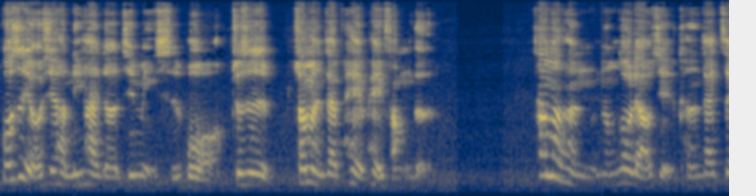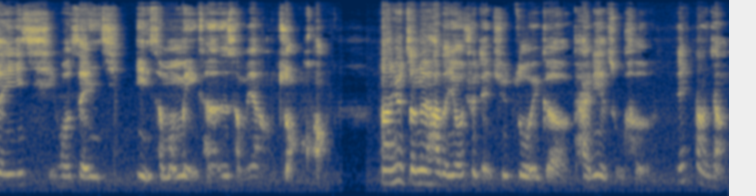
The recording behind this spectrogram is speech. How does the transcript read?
或是有一些很厉害的精米师，或就是专门在配配方的，他们很能够了解可能在这一期或这一期什么米可能是什么样的状况，那就针对它的优缺点去做一个排列组合。诶，这样讲，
